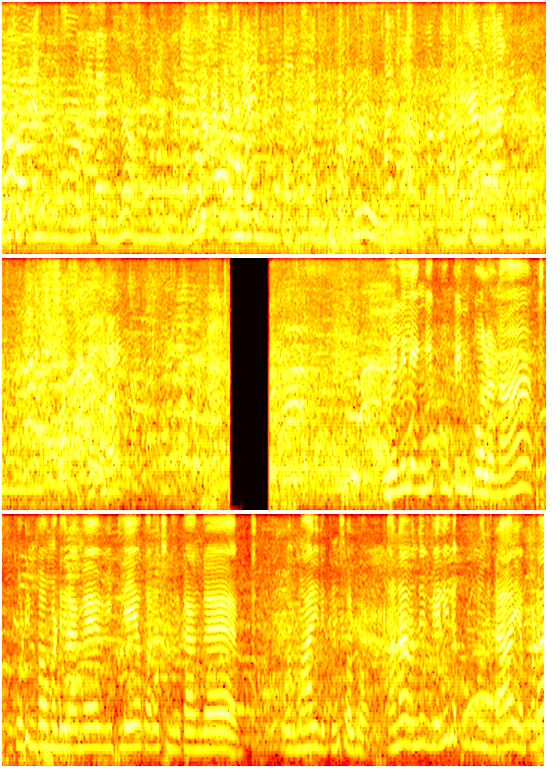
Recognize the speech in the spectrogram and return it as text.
அதுக்கப்புறமா வந்து வேலை செய்கிறவங்கள அவங்க எல்லாமே வந்து அவங்களுக்கு என்னென்ன பிடிக்குமோ அது வந்து வெளியில் எங்கேயும் கூட்டின்னு போகலன்னா கூட்டின்னு போக மாட்டேங்கிறாங்க. வீட்டிலேயே உட்கார வச்சுருக்காங்க. ஒரு மாதிரி இருக்குன்னு சொல்கிறோம் ஆனால் வந்து வெளியில் கூட்டின்னு வந்துட்டா எப்படா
